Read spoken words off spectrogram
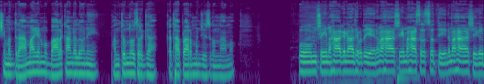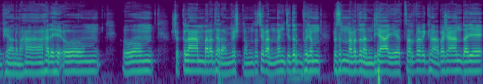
శ్రీమద్ రామాయణము బాలకాండలోని పంతొమ్మిదవ సరిగ్గా కథా ప్రారంభం చేసుకుందాము. ఓం శ్రీ మహాగణాధిపతయే నమ శ్రీ మహాసరస్వతే నమ శ్రీగురుభ్యో నమ హరి ఓం. ఓం శుక్లాంబరధరం విష్ణుం తుసివర్ణం చతుర్భుజం ప్రసన్నవదనం ధ్యాయేత్ సర్వవిఘ్నోపశాంతయే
